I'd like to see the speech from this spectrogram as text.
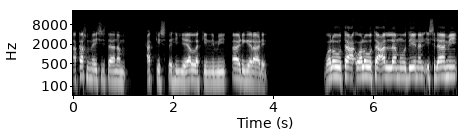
أكاخ ميشتانم حكستهي يلا كنمي أدقي رارن ولو, تع... ولو تعلموا دين الإسلام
